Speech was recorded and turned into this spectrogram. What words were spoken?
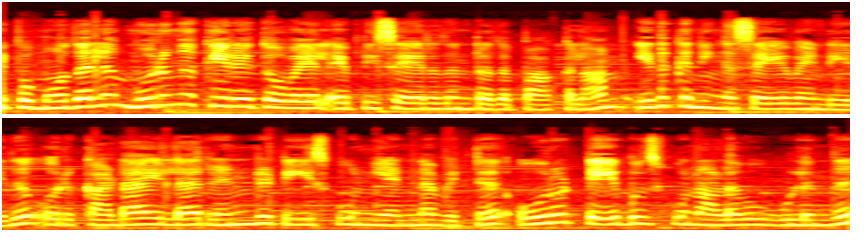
இப்போ முதல்ல முருங்கைக்கீரை துவையல் எப்படி செய்கிறதுன்றத பார்க்கலாம். இதுக்கு நீங்கள் செய்ய வேண்டியது ஒரு கடாயில் ரெண்டு டீஸ்பூன் எண்ணெய் விட்டு ஒரு டேபிள் ஸ்பூன் அளவு உளுந்து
